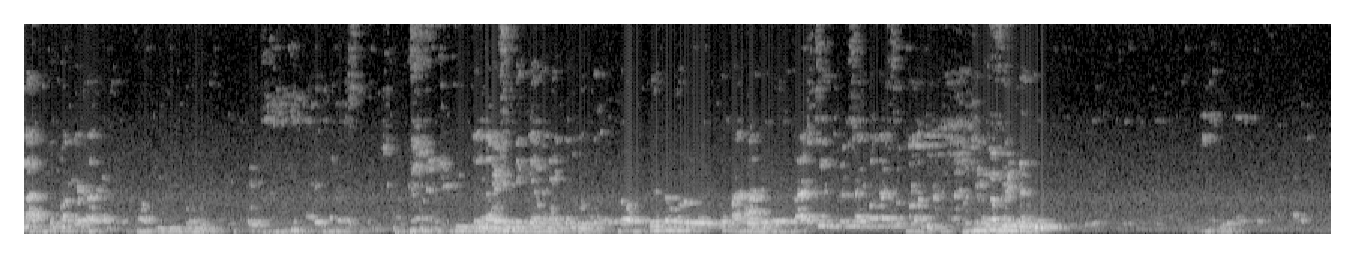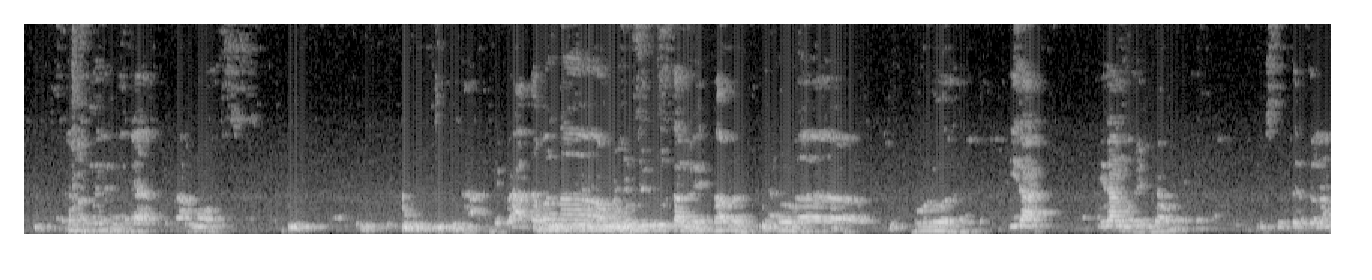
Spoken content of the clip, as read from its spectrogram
लाख औषधी केंद्र एकूण होतं राष्ट्रीय सुरक्षा पगार रामोस हा, हे पण आता पण ऑपरेशन सिंधू चालू आहे का बरं बोर्डवर इराण इराणमध्ये विश्वयुद्ध कलम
